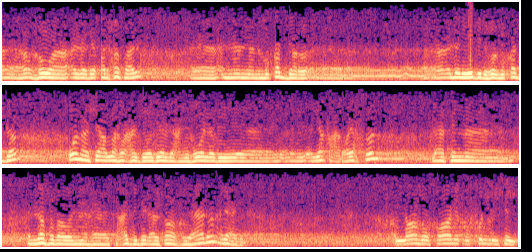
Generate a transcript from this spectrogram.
آه، هو الذي قد حصل آه، ان المقدر الذي يجد هو المقدر وما شاء الله عز وجل يعني هو الذي يقع ويحصل لكن اللفظ وانه تعدد الألفاظ في هذا لا أدري. الله خالق كل شيء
